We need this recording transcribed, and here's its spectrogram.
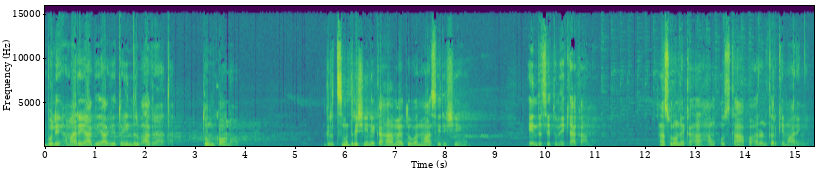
बोले, हमारे आगे आगे तो इंद्र भाग रहा था। तुम कौन हो? गृत्समत ऋषि ने कहा, मैं तो वनवासी ऋषि हूँ। इंद्र से तुम्हें क्या काम है? असुरों ने कहा, हम उसका अपहरण करके मारेंगे।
